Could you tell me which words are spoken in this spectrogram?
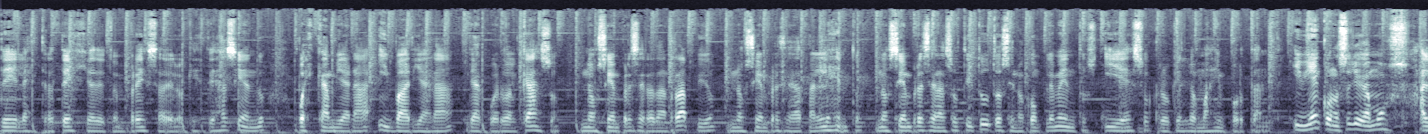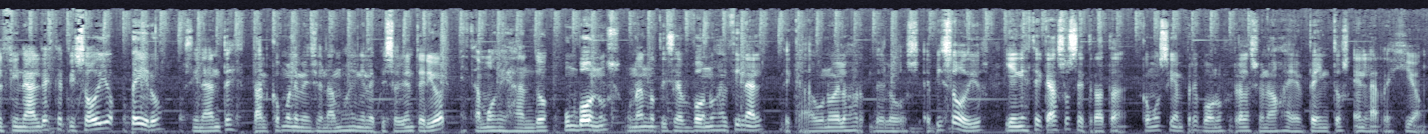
de la estrategia de tu empresa, de lo que estés haciendo, pues cambiará y variará de acuerdo al caso. No siempre será tan rápido, no siempre será tan lento, no siempre serán sustitutos, sino complementos y eso creo que es lo más importante. Y bien, con eso llegamos al final de este episodio, pero sin antes, tal como le mencionamos en el episodio anterior, estamos dejando un bonus, una noticia bonus al final de cada uno de los, de los episodios y en este caso se trata, como siempre, bonus relacionados a eventos en la región.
